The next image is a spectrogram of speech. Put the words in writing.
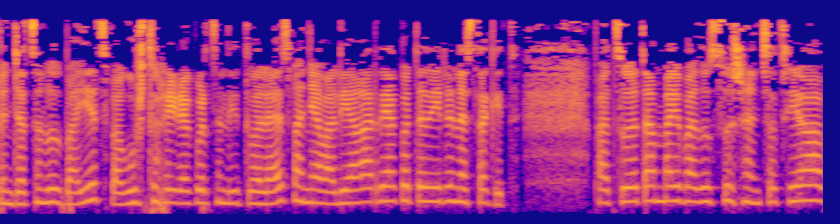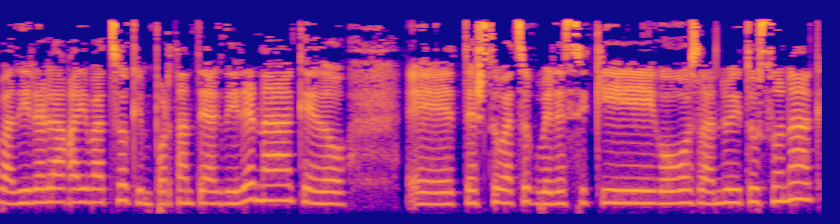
pentsatzen dut baietz, ba, gustora irakurtzen dituela ez, baina baliagarriak ote diren ez dakit. Batzuetan bai baduzu sentsazioa, badirela gai batzuk importanteak direnak, edo e, testu batzuk bereziki gogoz landu dituzunak,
